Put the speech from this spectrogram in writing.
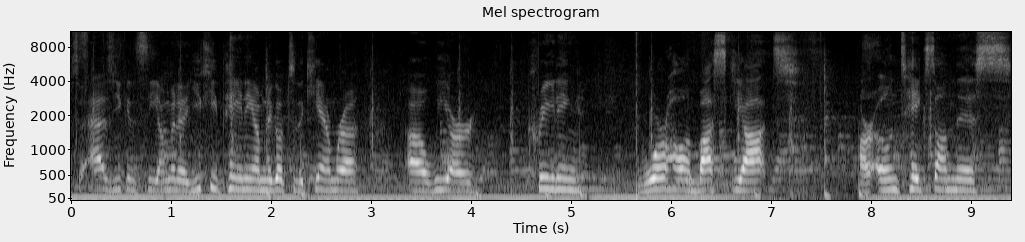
So as you can see, I'm gonna, you keep painting, I'm gonna go up to the camera. Uh, we are creating Warhol and Basquiat, our own takes on this.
